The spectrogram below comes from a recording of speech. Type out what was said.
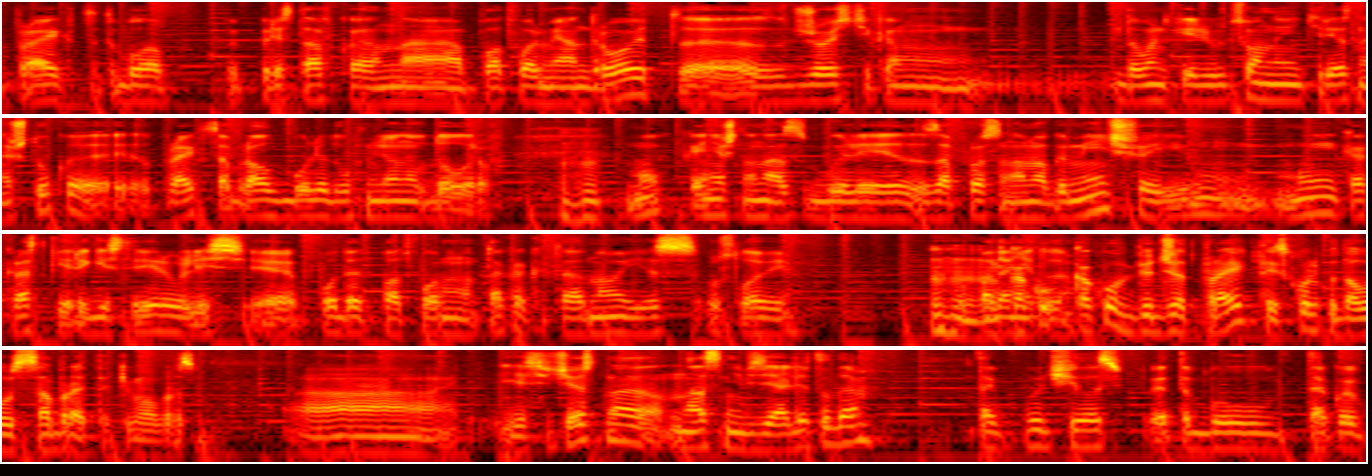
проект это была приставка на платформе Android э, с джойстиком довольно-таки революционная интересная штука. Проект собрал более 2 миллионов долларов. Угу. Мы, конечно, у нас были запросы намного меньше, и мы как раз-таки регистрировались э, под эту платформу, так как это одно из условий Угу. Каков, каков бюджет проекта и сколько удалось собрать таким образом? А, если честно, нас не взяли туда. Так получилось. Это был такой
